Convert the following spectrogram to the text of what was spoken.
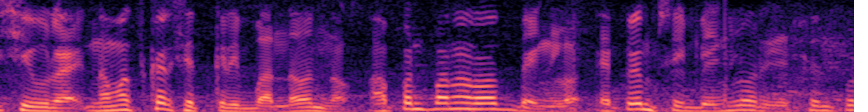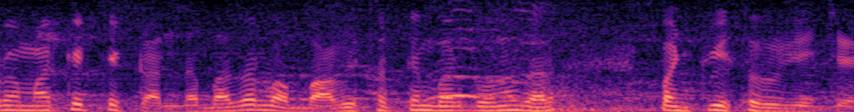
शिवराय. नमस्कार शेतकरी बांधवांनो. आपण पाहणार आहोत Bangalore. F M C Bangalore Yeshwanthpura मार्केटचे कांदा बाजार भाव बावीस सप्टेंबर दोन हजार पंचवीस रोजीचे.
